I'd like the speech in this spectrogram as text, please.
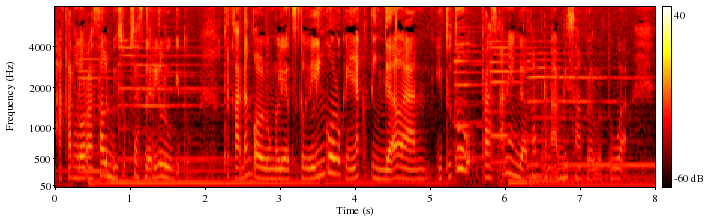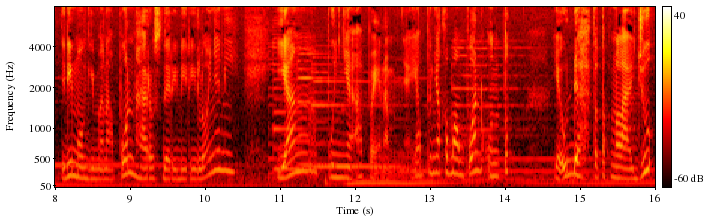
akan lo rasa lebih sukses dari lu gitu. Terkadang kalau lu ngelihat sekeliling kok lu kayaknya ketinggalan. Itu tuh perasaan yang nggak akan pernah habis sampai lu tua. Jadi mau gimana pun harus dari diri lo nya nih yang punya apa ya namanya yang punya kemampuan untuk ya udah tetap melaju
